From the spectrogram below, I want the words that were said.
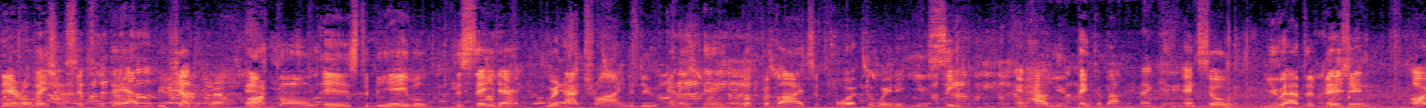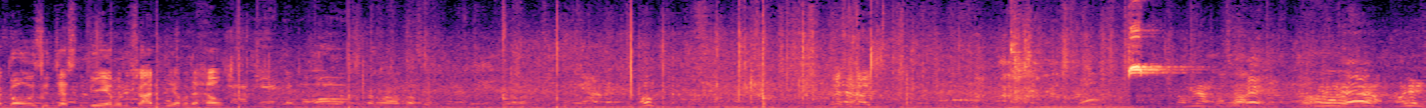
their relationships that they have with each other. Right. Our goal is to be able to say that we're not trying to do anything but provide support the way that you see it and how you think about it. Thank you. And so you have the vision. Our goal is to just to be able to try to be able to help. Caminando, caminando, está bien.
